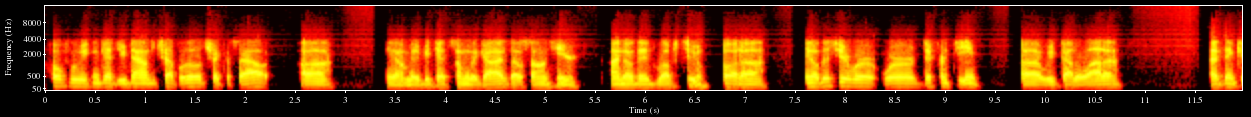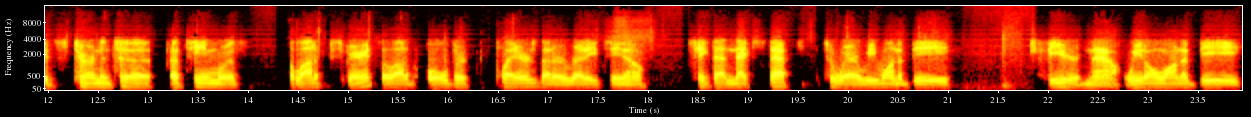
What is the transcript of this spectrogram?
hopefully we can get you down to Chapel Hill, check us out. Uh, you know maybe get some of the guys else on here. I know they'd love to, but uh, you know this year we're we're a different team. Uh, we've got a lot of. I think it's turned into a team with a lot of experience, a lot of older players that are ready to you know take that next step to where we want to be feared now. We don't want to be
